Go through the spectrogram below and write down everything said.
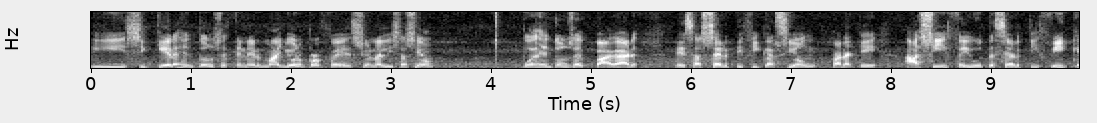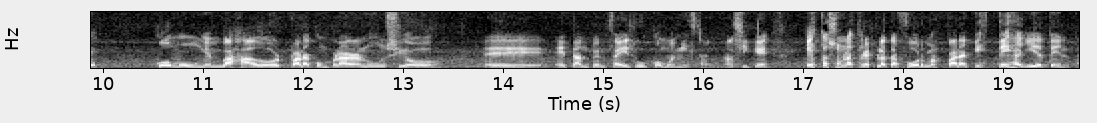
Y si quieres entonces tener mayor profesionalización, puedes entonces pagar esa certificación para que así Facebook te certifique como un embajador para comprar anuncios eh, eh, tanto en Facebook como en Instagram. Así que estas son las tres plataformas para que estés allí atenta.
